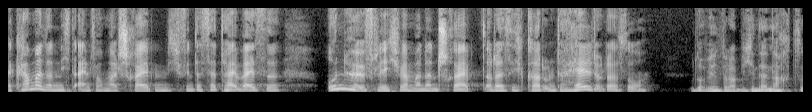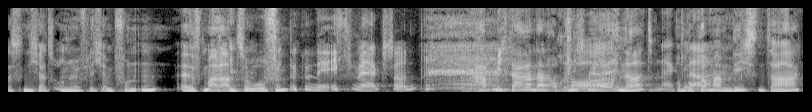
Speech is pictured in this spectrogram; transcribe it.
Da kann man dann nicht einfach mal schreiben. Ich finde das ja teilweise unhöflich, wenn man dann schreibt oder sich gerade unterhält oder so. Und auf jeden Fall habe ich in der Nacht das nicht als unhöflich empfunden, elfmal anzurufen. nee, ich merk schon. habe mich daran dann auch nicht Boah, mehr erinnert und bekomme am nächsten Tag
